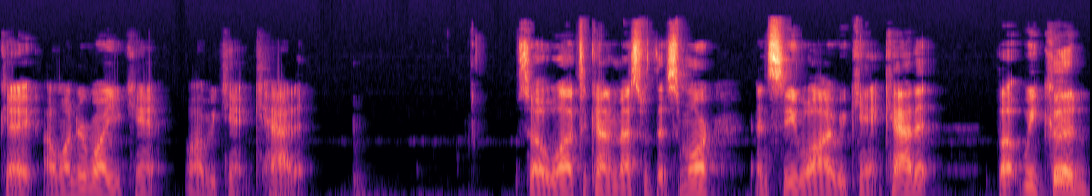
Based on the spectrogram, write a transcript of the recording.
Okay, I wonder why you can't, why we can't cat it. So we'll have to kind of mess with it some more and see why we can't cat it. But we could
